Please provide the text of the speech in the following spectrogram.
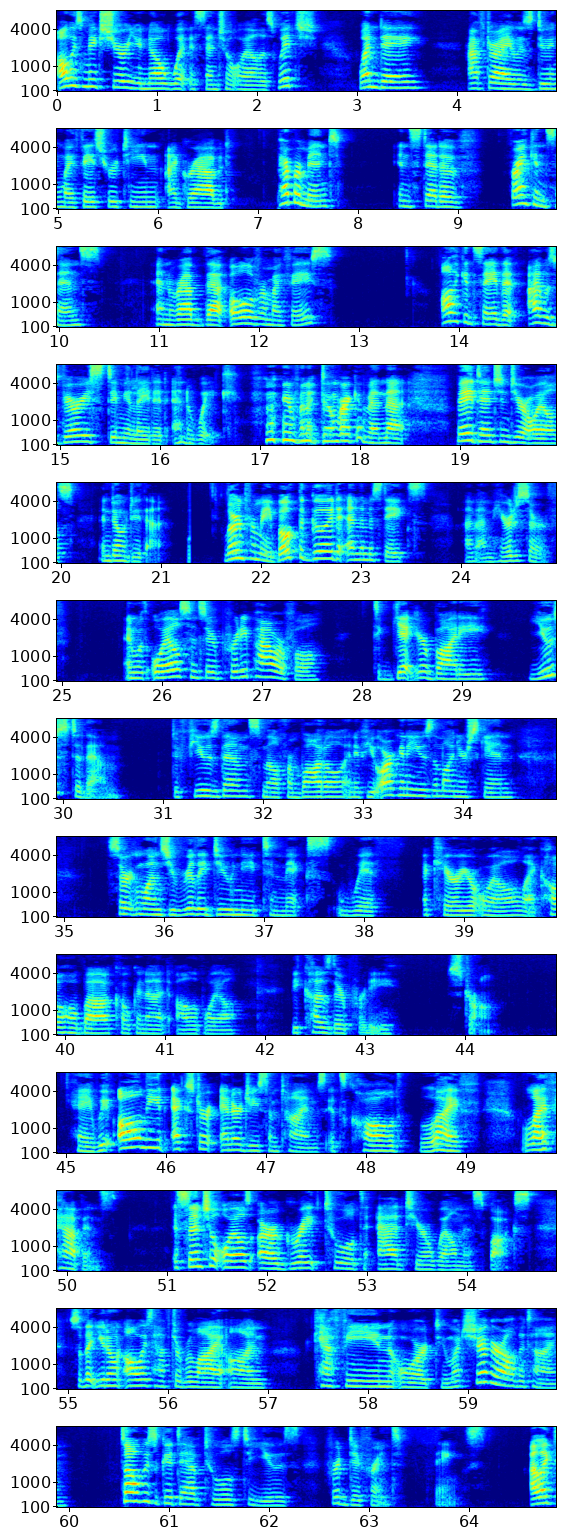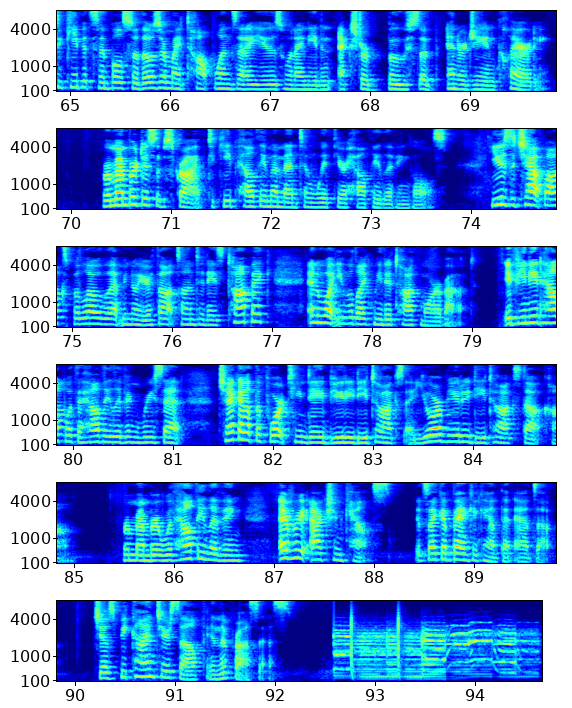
Always make sure you know what essential oil is which. One day, after I was doing my face routine, I grabbed peppermint instead of frankincense and rubbed that all over my face. All I can say that I was very stimulated and awake, but I don't recommend that. Pay attention to your oils and don't do that. Learn from me, both the good and the mistakes. I'm, I'm here to serve. And with oils, since they're pretty powerful, to get your body used to them. Diffuse them, smell from bottle, and if you are going to use them on your skin, certain ones you really do need to mix with a carrier oil like jojoba, coconut, olive oil, because they're pretty strong. Hey, we all need extra energy sometimes. It's called life. Life happens. Essential oils are a great tool to add to your wellness box so that you don't always have to rely on caffeine or too much sugar all the time. It's always good to have tools to use for different things. I like to keep it simple, so those are my top ones that I use when I need an extra boost of energy and clarity. Remember to subscribe to keep healthy momentum with your healthy living goals. Use the chat box below to let me know your thoughts on today's topic and what you would like me to talk more about. If you need help with a healthy living reset, check out the 14 day beauty detox at yourbeautydetox.com. Remember, with healthy living, every action counts. It's like a bank account that adds up. Just be kind to yourself in the process.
